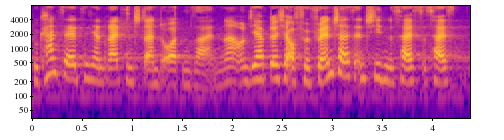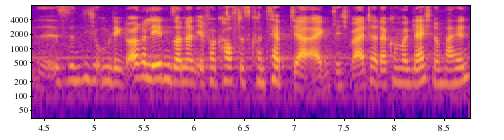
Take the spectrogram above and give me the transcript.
Du kannst ja jetzt nicht an 13 Standorten sein. Ne? Und ihr habt euch ja auch für Franchise entschieden. Das heißt, das heißt, es sind nicht unbedingt eure Läden, sondern ihr verkauft das Konzept ja eigentlich weiter. Da kommen wir gleich nochmal hin.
